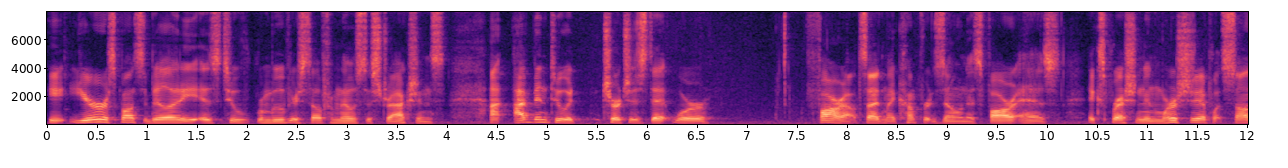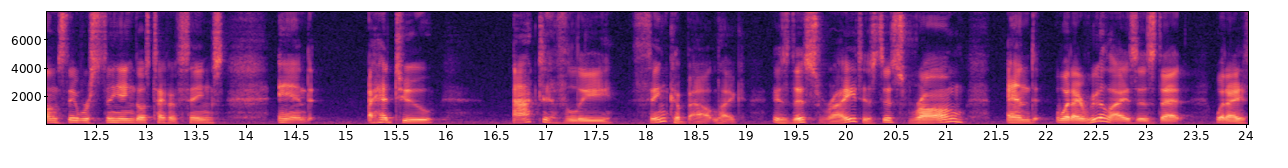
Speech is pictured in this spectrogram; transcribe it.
your responsibility is to remove yourself from those distractions. I, have been to a, churches that were far outside my comfort zone as far as expression in worship, what songs they were singing, those type of things, and I had to actively think about like, is this right? Is this wrong? And what I realized is that what I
